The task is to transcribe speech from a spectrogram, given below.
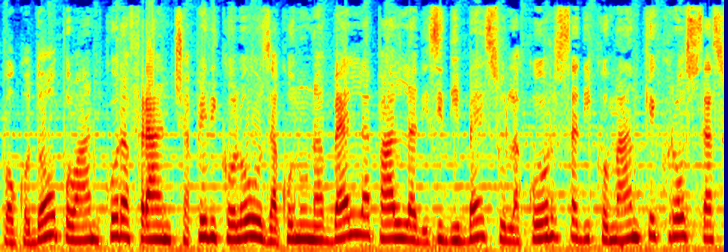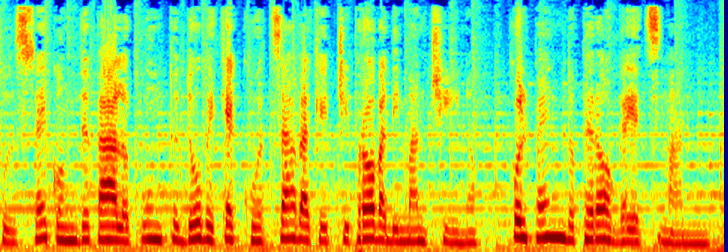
Poco dopo ancora Francia pericolosa con una bella palla di Sidibè sulla corsa di Coman che crossa sul second palo. Dove che Kurzawa che ci prova di mancino, colpendo però Griezmann.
